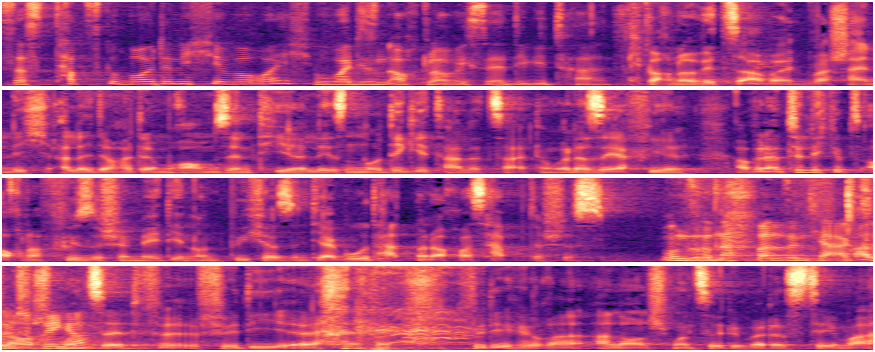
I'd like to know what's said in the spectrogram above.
Ist das Taz-Gebäude nicht hier bei euch? Wobei die sind auch, glaube ich, sehr digital. Ich mache nur Witze, aber wahrscheinlich alle, die heute im Raum sind hier, lesen nur digitale Zeitungen oder sehr viel. Aber natürlich gibt es auch noch physische Medien und Bücher sind ja gut. Hat man auch was Haptisches. Unsere Nachbarn sind ja Axel Alain Springer. Schmunzelt für, für, die, äh, für die Hörer. Alain schmunzelt über das Thema.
